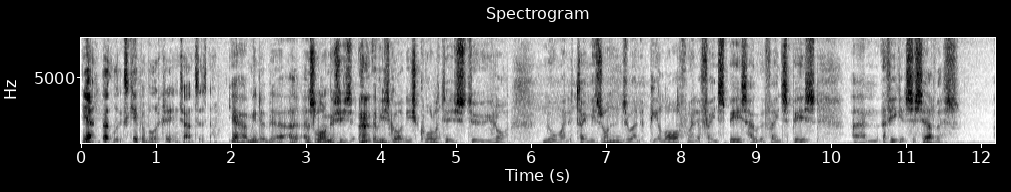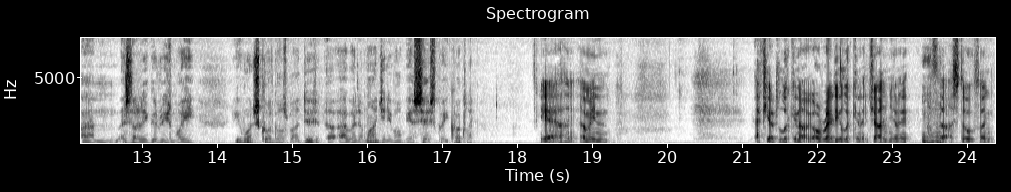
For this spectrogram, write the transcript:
Yeah, that looks capable of creating chances now. Yeah, I mean, as long as he's if he's got these qualities to you know know when to time his runs, when to peel off, when to find space, how to find space, um, if he gets the service, um, is there any good reason why he won't score goals? But I do, I would imagine he will be assessed quite quickly. Yeah, I I mean, if you're looking at already looking at January, I, Mm-hmm. th- I still think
